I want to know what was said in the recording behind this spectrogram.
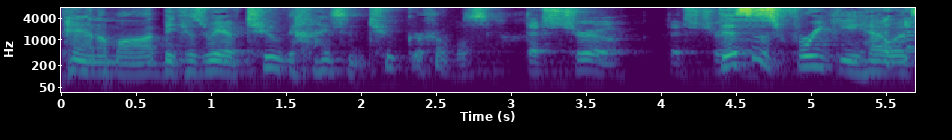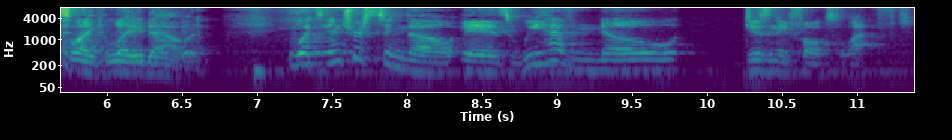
Panama because we have two guys and two girls. That's true. That's true. This is freaky how it's like laid out. What's interesting though is we have no Disney folks left,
